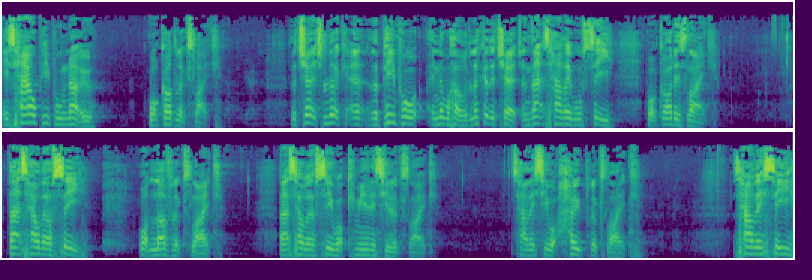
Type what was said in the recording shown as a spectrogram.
is how people know what God looks like. The church look at the people in the world look at the church and that's how they will see what God is like. That's how they'll see what love looks like. That's how they'll see what community looks like. It's how they see what hope looks like. It's how they see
